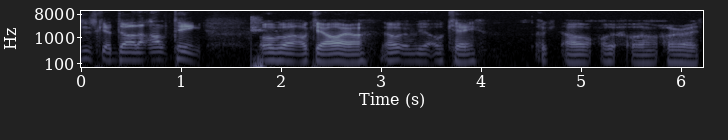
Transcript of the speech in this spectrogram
Nu ska jag döda allting. Och bara okej, okay, ja ja, okej. Ja, alright.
